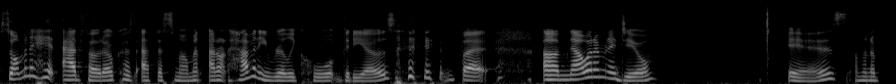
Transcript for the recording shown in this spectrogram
So I'm going to hit add photo because at this moment I don't have any really cool videos. but um, now what I'm going to do is I'm going to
